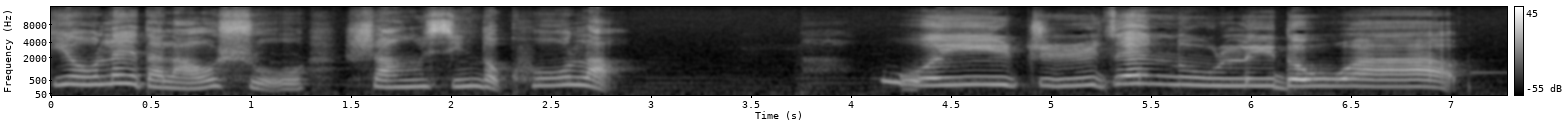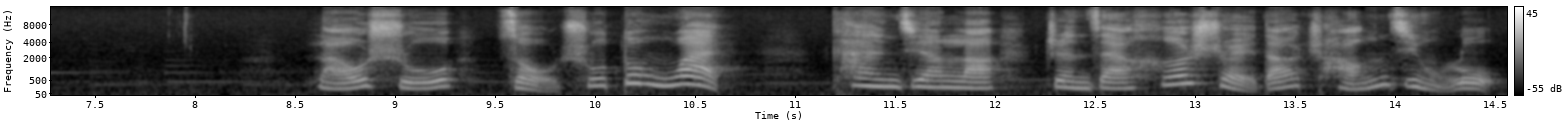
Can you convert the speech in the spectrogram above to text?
又累的老鼠伤心地哭了。我一直在努力的挖。老鼠走出洞外，看见了正在喝水的长颈鹿。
